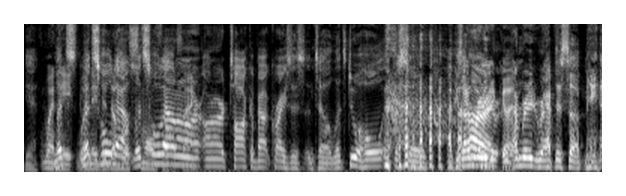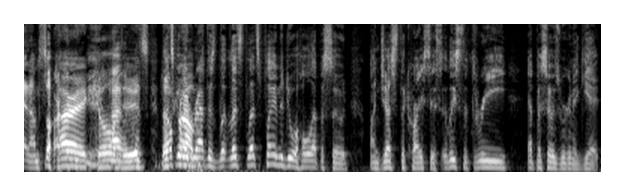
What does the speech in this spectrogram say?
Yeah. When let's they- when let's hold out. Let's hold out on thing. our on our talk about Crisis until let's do a whole episode because I'm ready. right, to. I'm ready to wrap this up, man. I'm sorry. All right, cool, Uh, dude. Let's No let's go ahead and wrap this. Let, let's let's plan to do a whole episode on just the Crisis. At least the three episodes we're gonna get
